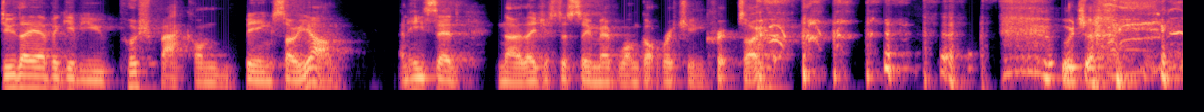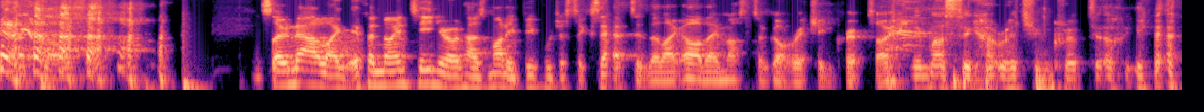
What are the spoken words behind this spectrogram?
Do they ever give you pushback on being so young? And he said, no, they just assume everyone got rich in crypto. Which I. so now, like, if a 19 year old has money, people just accept it. They're like, oh, they must have got rich in crypto. they must have got rich in crypto. Yeah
